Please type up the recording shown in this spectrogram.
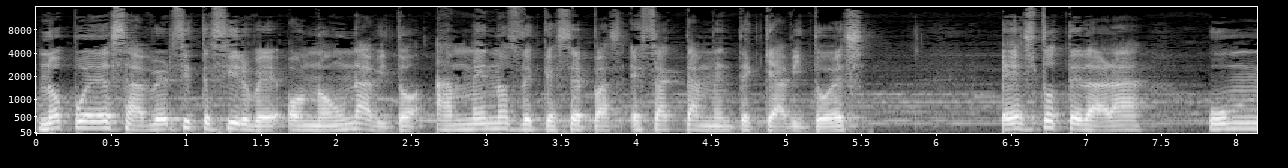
no puedes saber si te sirve o no un hábito a menos de que sepas exactamente qué hábito es. Esto te dará un,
